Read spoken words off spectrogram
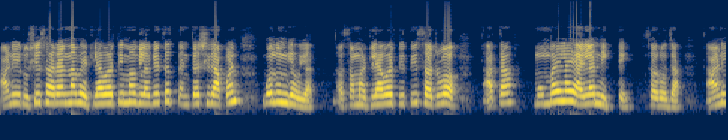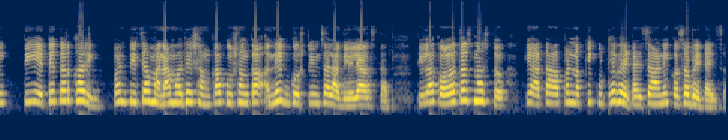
आणि ऋषी सरांना भेटल्यावरती मग लगेचच त्यांच्याशी आपण बोलून घेऊयात. असं म्हटल्यावरती ती सर्व आता मुंबईला यायला निघते सरोजा. आणि ती येते तर खरी पण तिच्या मनामध्ये शंका कुशंका अनेक गोष्टींच्या लागलेल्या असतात. तिला कळतच नसतं की आता आपण नक्की कुठे भेटायचं आणि कसं भेटायचं.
